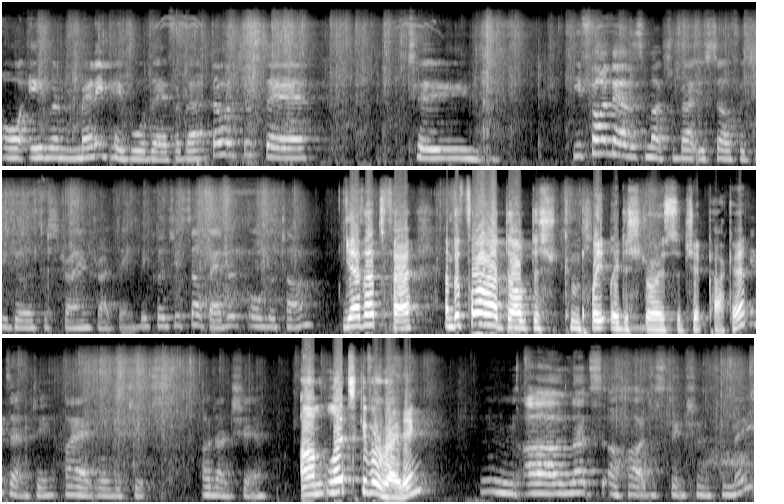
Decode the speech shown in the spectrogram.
or even many people were there for that. They were just there to. You find out as much about yourself as you do as a stranger, I think, because you self-edit all the time. yeah, that's fair. And before our dog dis- completely destroys the chip packet, It's empty. I ate all the chips. I don't share. um, let's give a rating. Mm, um, that's a high distinction for me.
